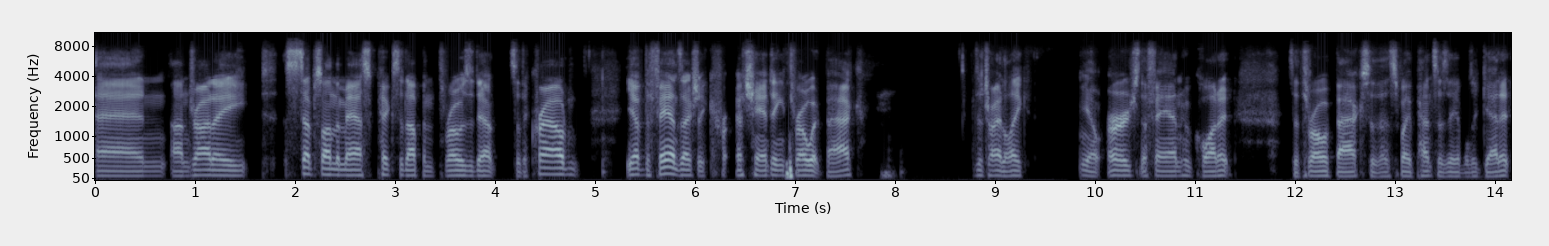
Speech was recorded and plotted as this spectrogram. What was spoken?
and Andrade steps on the mask, picks it up, and throws it out to the crowd. You have the fans actually chanting, throw it back to try to like, you know, urge the fan who caught it to throw it back. So that's why Penta's able to get it.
